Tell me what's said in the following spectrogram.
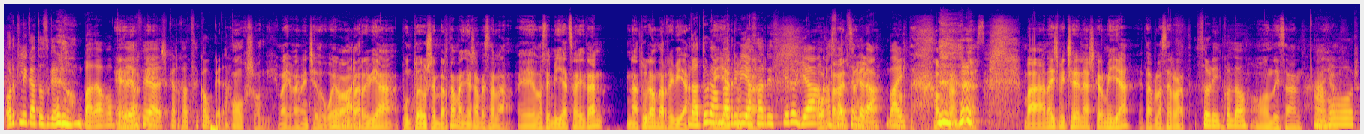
Hor klikatuz gero, badago. PDF-a eskargatzeko aukera. Oso ongi, bai, bai, mentxe dugu, eh? Ba, Bai. Eusen bertan, baina esan bezala, e, dozen bilatzailetan, natura ondarribia. Natura Hondarribia Bilatuta, jarriz gero, ja azaltzen gara, bai. Hort- Hortan, beraz. Ba, naiz mitxelena esker mila, eta placer bat. Zuri, koldo. Ondo izan. Agur.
